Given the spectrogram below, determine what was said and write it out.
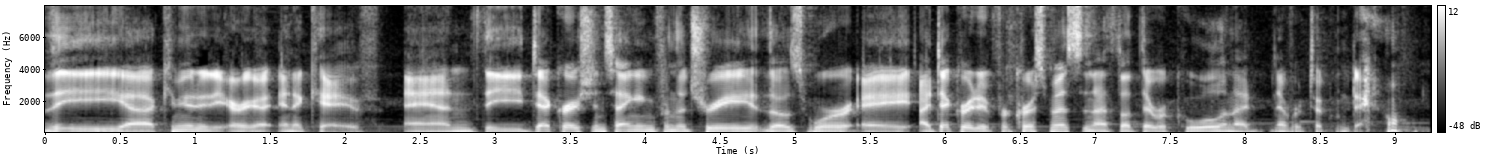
the uh, community area in a cave, and the decorations hanging from the tree. Those were a. I decorated for Christmas, and I thought they were cool, and I never took them down.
